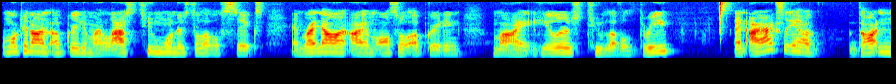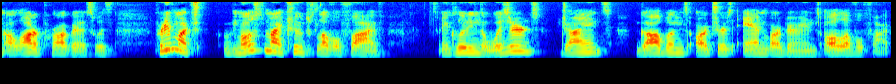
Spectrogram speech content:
I'm working on upgrading my last two mortars to level 6, and right now I am also upgrading my healers to level 3. And I actually have gotten a lot of progress with pretty much most of my troops level 5, including the wizards, giants, goblins, archers, and barbarians, all level 5.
